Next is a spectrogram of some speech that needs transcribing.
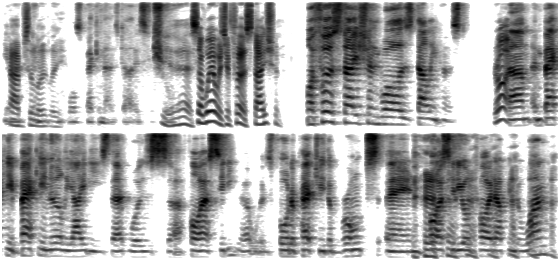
You know, Absolutely. It was back in those days for sure. Yeah. So where was your first station? My first station was Darlinghurst. Right. Um, and back in, back in early 80s, that was uh, Fire City. That was Fort Apache, the Bronx, and Fire City all tied up into one.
